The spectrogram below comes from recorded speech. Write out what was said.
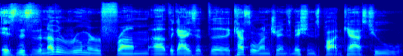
is this is another rumor from uh, the guys at the Kessel Run Transmissions podcast who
